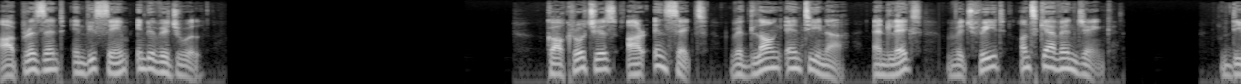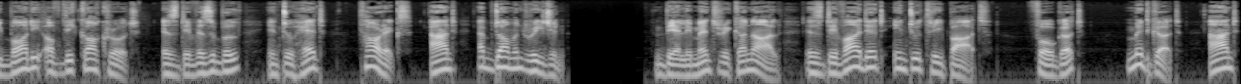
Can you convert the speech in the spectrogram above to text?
are present in the same individual. Cockroaches are insects with long antennae and legs which feed on scavenging. The body of the cockroach is divisible into head, thorax and abdomen region. The alimentary canal is divided into three parts, foregut, midgut and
